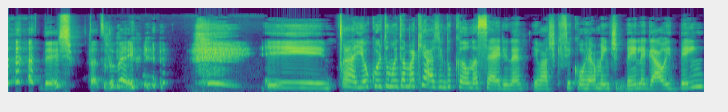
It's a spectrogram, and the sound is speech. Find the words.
Deixa, tá tudo bem. E. Ah, e eu curto muito a maquiagem do cão na série, né? Eu acho que ficou realmente bem legal e bem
